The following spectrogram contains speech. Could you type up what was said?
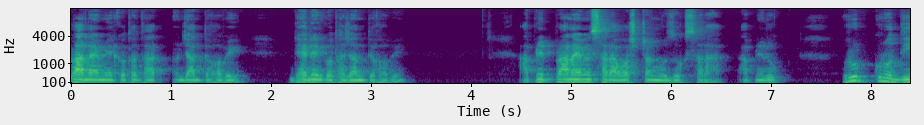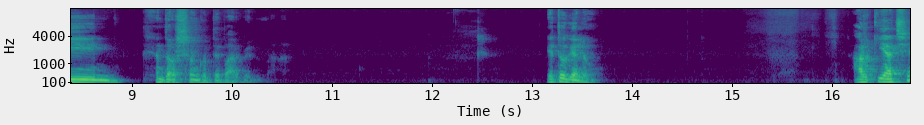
প্রাণায়ামের কথা জানতে হবে, ধ্যানের কথা জানতে হবে। আপনি প্রাণায়াম ছাড়া, অষ্টাঙ্গ যোগ ছাড়া আপনি রূপ রূপ কোনো দিন দর্শন করতে পারবেন না। এ তো গেল। আর কি আছে?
